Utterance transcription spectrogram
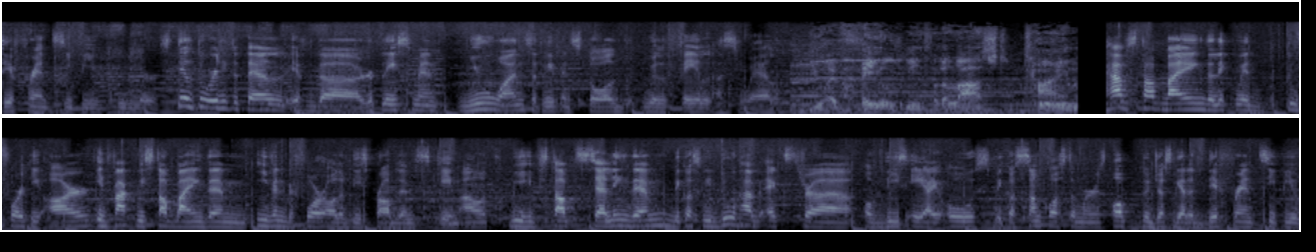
different CPU cooler. Still too early to tell if the replacement new ones that we've installed will fail as well. You have failed me for the last time. Have stopped buying the Liquid 240R. In fact, we stopped buying them even before all of these problems came out. We've stopped selling them because we do have extra of these AIOs because some customers opt to just get a different CPU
